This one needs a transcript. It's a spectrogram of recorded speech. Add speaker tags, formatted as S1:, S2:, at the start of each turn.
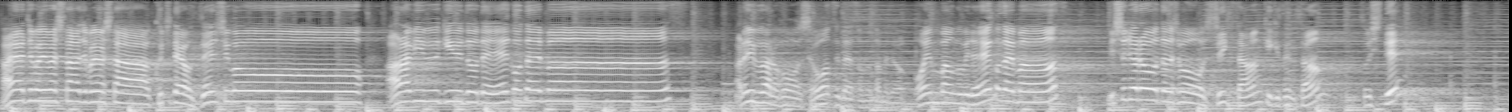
S1: はい始まりました。始まりました。口だよ全集合。アラビブギルドでございます。アラビブアラフォー昭和世代さんのための応援番組でございます。一緒にやろう楽しもう。シーキさんキキセンさん。そして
